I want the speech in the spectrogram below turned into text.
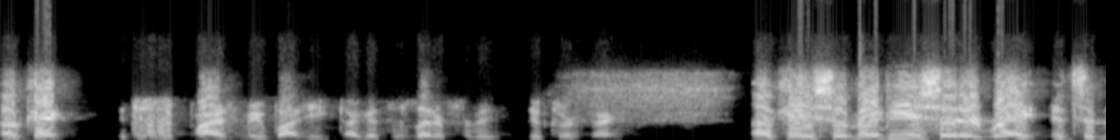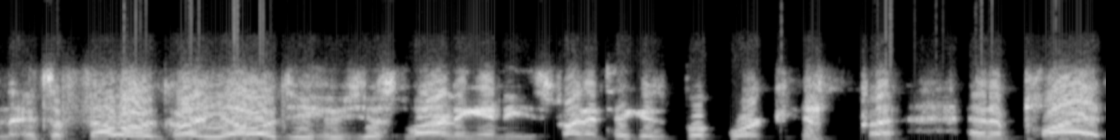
I, okay. It just surprised me about he. I got this letter for the nuclear thing. Okay, so maybe you said it right. It's a it's a fellow in cardiology who's just learning, and he's trying to take his book work and apply it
